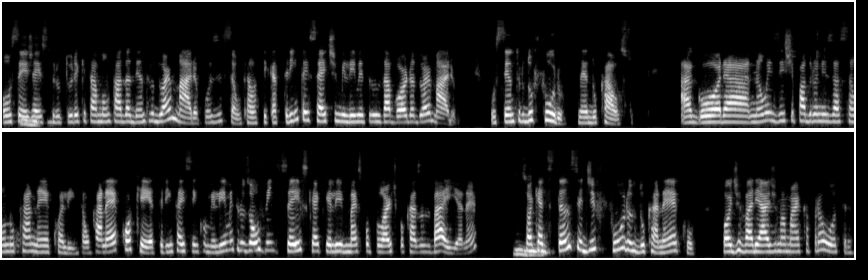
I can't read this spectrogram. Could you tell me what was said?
Ou seja, a Uhum, estrutura que está montada dentro do armário, a posição, que ela fica a 37 milímetros da borda do armário, o centro do furo, né, do calço. Agora, não existe padronização no caneco ali. Então, o caneco, ok, é 35 milímetros ou 26, que é aquele mais popular, tipo Casas Bahia, né? Só que a uhum. distância de furos do caneco pode variar de uma marca para outra.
